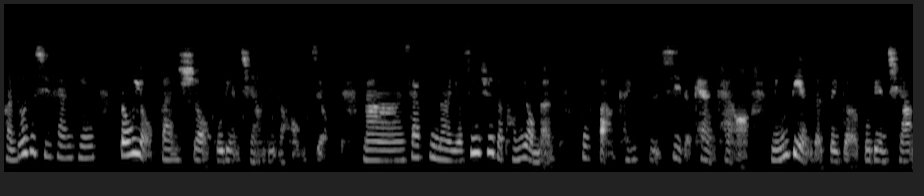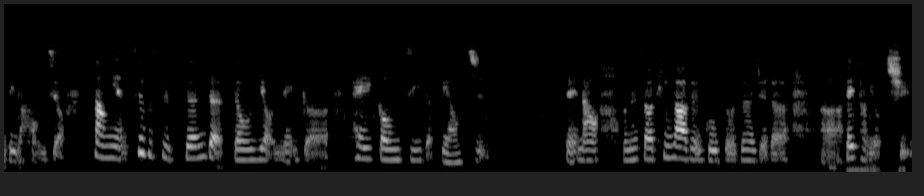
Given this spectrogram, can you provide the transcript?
很多的西餐厅都有贩售古典奇阳地的红酒。那下次呢，有兴趣的朋友们不妨可以仔细的看看哦，您点的这个古典奇阳地的红酒上面是不是真的都有那个黑公鸡的标志？对，那我那时候听到这个故事，我真的觉得呃非常有趣，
